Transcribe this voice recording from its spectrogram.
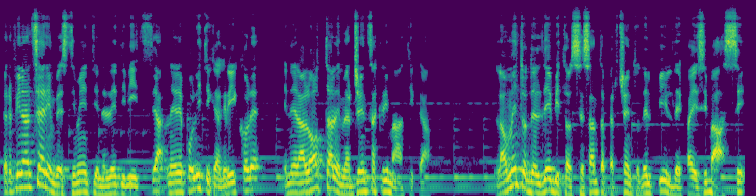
per finanziare investimenti nell'edilizia, nelle politiche agricole e nella lotta all'emergenza climatica. L'aumento del debito al 60% del PIL dei Paesi Bassi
